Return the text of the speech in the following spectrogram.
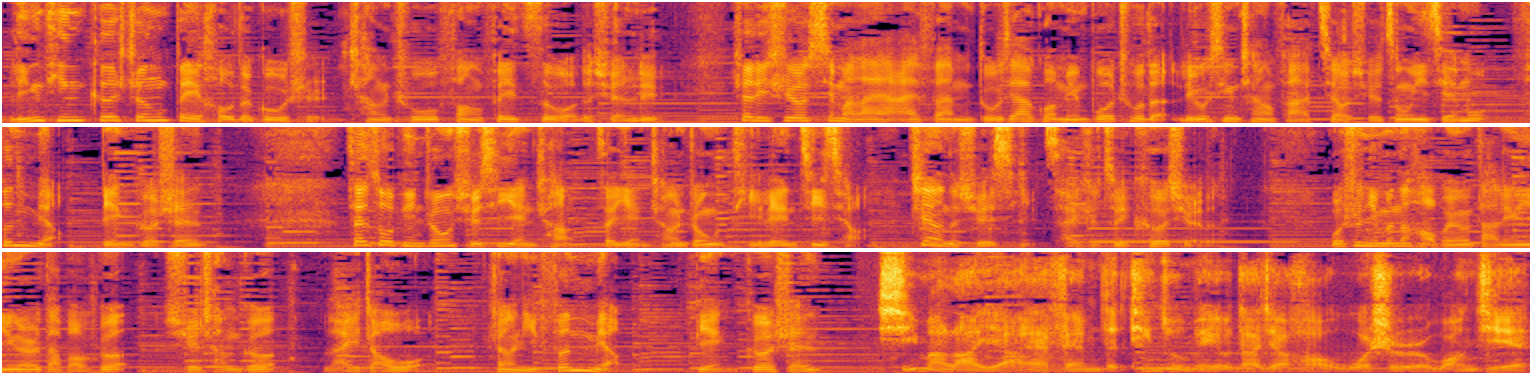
聆听歌声背后的故事，唱出放飞自我的旋律。这里是由喜马拉雅 FM 独家冠名播出的流行唱法教学综艺节目《分秒变歌神》。在作品中学习演唱，在演唱中提炼技巧，这样的学习才是最科学的。我是你们的好朋友大龄婴儿大宝哥，学唱歌来找我，让你分秒变歌神。喜马拉雅 FM 的听众朋友，大家好，我是王杰。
